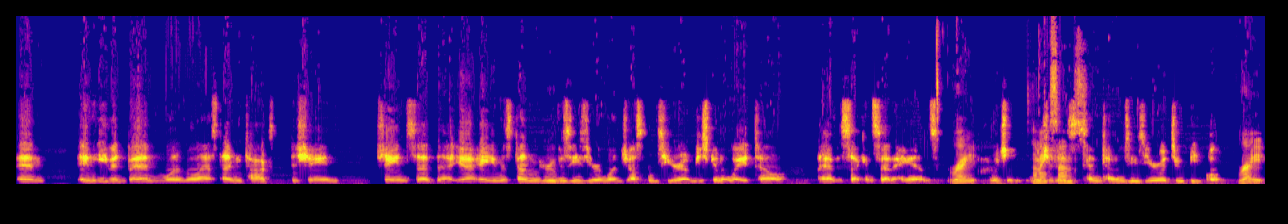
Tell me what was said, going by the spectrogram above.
and and even Ben, one of the last time he talked to Shane, Shane said that yeah, hanging this tongue and groove is easier when Justin's here. I'm just going to wait till I have a second set of hands, Right. which That which makes sense. is ten times easier with two people. Right.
